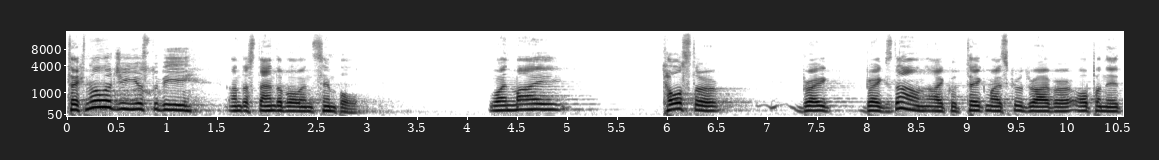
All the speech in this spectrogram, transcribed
Technology used to be understandable and simple. When my toaster break, breaks down, I could take my screwdriver, open it,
